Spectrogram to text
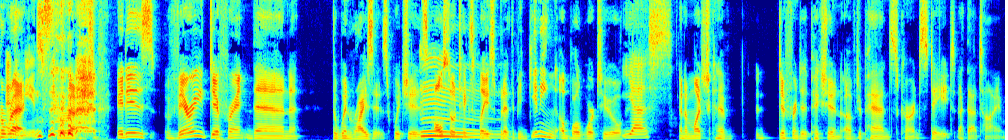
any means. Correct. It is very different than The Wind Rises, which is also takes place, but Mm. at the beginning of World War II, yes. and a much kind of different depiction of Japan's current state at that time.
